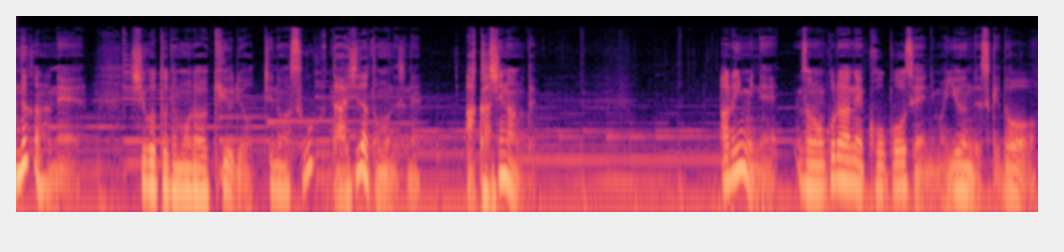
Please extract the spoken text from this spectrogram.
だからね仕事でもらう給料っていうのはすごく大事だと思うんですね。証なので。ある意味ね、その、これはね、高校生にも言うんですけど、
